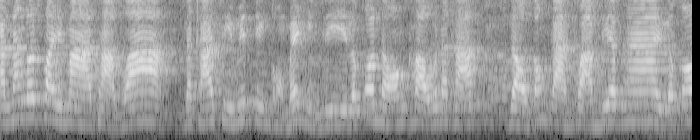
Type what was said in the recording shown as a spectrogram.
ารนั่งรถไฟมาถามว่านะคะชีวิตจริงของแม่หญิงดีแล้วก็น้องเขานะคะ เราต้องการความเรียบง่าย แล้วก็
